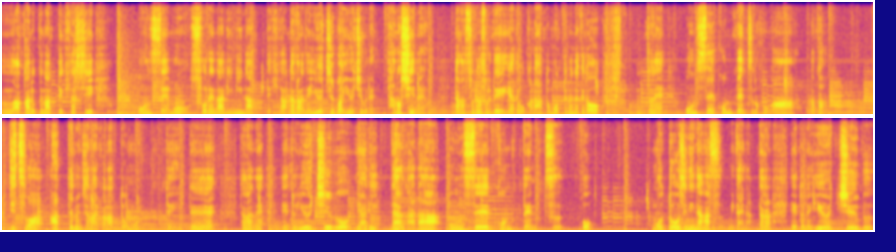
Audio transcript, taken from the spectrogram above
うん、明るくなってきたし、音声もそれなりになってきた。だからね、YouTube は YouTube で楽しいのよ。だからそれはそれでやろうかなと思ってるんだけど、うんとね、音声コンテンツの方が、なんか、実は合ってるんじゃないかなって思っていて、だからね、えーと、YouTube をやりながら音声コンテンツをもう同時に流すみたいな。だから、えっ、ー、とね、YouTube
